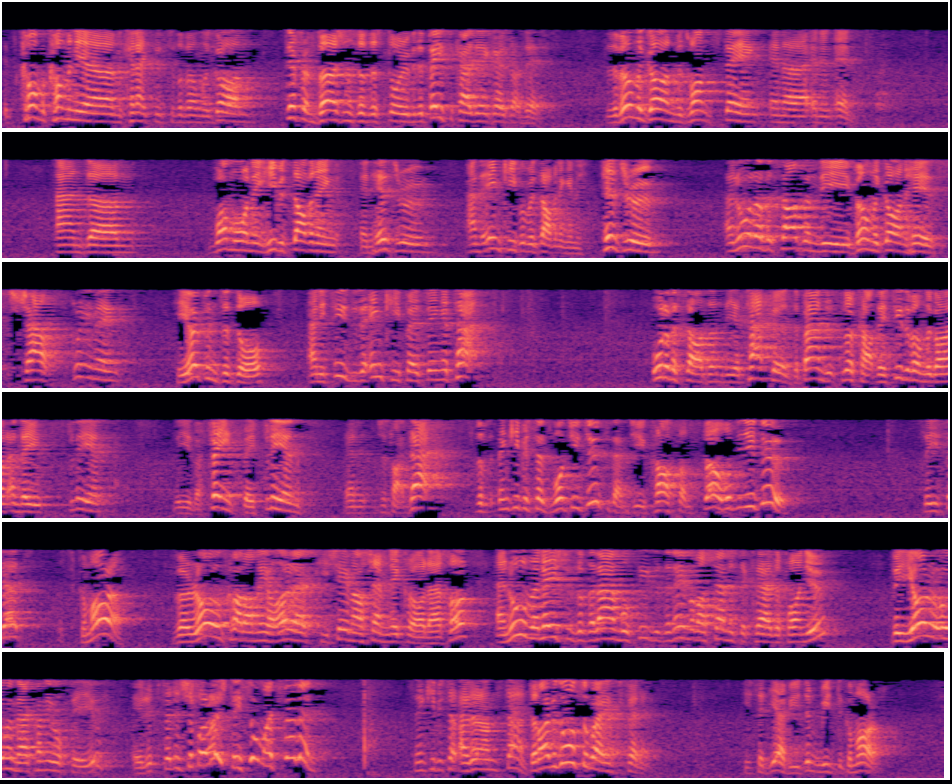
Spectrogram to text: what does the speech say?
It's com- commonly um, connected to the Vilna Gaon, different versions of the story, but the basic idea goes like this. The Vilna Gaon was once staying in, a, in an inn. And um, one morning he was davening in his room, and the innkeeper was davening in his room, and all of a sudden the Vilna Gaon hears shouts, screaming. He opens the door, and he sees the innkeeper is being attacked. All of a sudden, the attackers, the bandits look up, they see the Vilna Gaon, and they flee in. They either faint, they flee in, and just like that. The innkeeper says, What do you do to them? Do you cast some spell? What did you do? So he said, It's Gemara. And all the nations of the land will see that the name of Hashem is declared upon you. The Yorumakani will fear you. Eit fenishabarush, they saw my tefillin. So the keeper said, I don't understand. But I was also wearing tefillin. He said, yeah, but you didn't read the Gemara.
